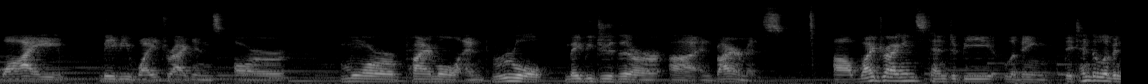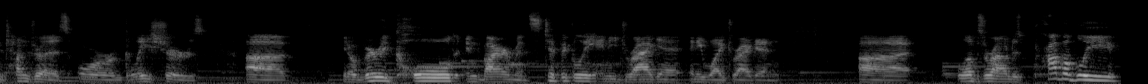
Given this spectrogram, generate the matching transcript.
why maybe white dragons are more primal and brutal, maybe due to their uh, environments. Uh, white dragons tend to be living, they tend to live in tundras or glaciers, uh, you know, very cold environments. Typically, any dragon, any white dragon, uh, lives around is probably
